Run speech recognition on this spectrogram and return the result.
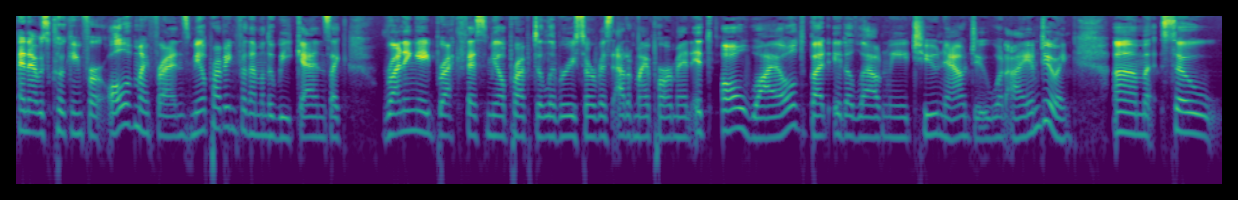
and I was cooking for all of my friends, meal prepping for them on the weekends, like running a breakfast meal prep delivery service out of my apartment. It's all wild, but it allowed me to now do what I am doing. Um, so,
